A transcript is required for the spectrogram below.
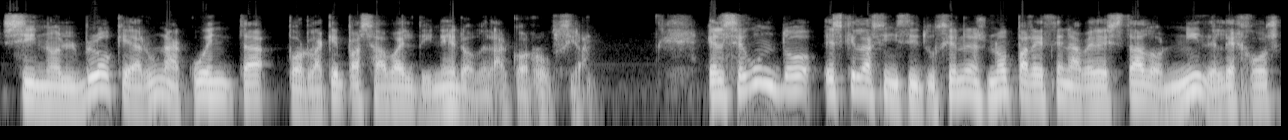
sino el bloquear una cuenta por la que pasaba el dinero de la corrupción. El segundo es que las instituciones no parecen haber estado ni de lejos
